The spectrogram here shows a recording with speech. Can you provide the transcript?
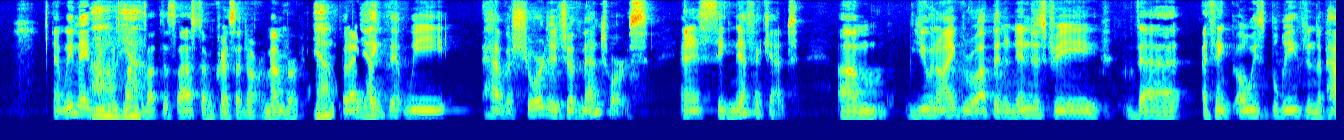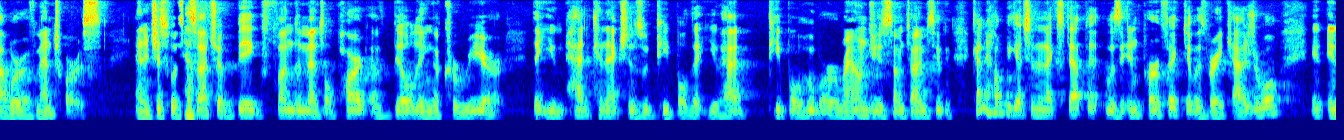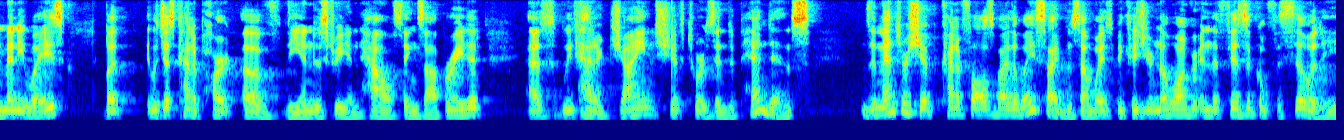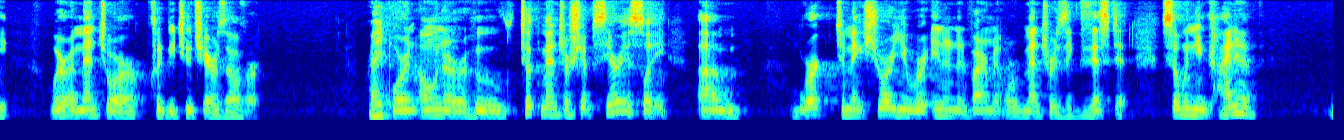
And we maybe oh, yeah. talked about this last time, Chris. I don't remember. Yeah. But I yeah. think that we have a shortage of mentors, and it's significant. Um, you and I grew up in an industry that I think always believed in the power of mentors. And it just was yeah. such a big fundamental part of building a career that you had connections with people, that you had people who were around you sometimes who kind of help you get to the next step. It was imperfect, it was very casual in, in many ways, but it was just kind of part of the industry and how things operated. As we've had a giant shift towards independence, the mentorship kind of falls by the wayside in some ways because you're no longer in the physical facility where a mentor could be two chairs over right. or an owner who took mentorship seriously. Um, worked to make sure you were in an environment where mentors existed. So when you kind of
